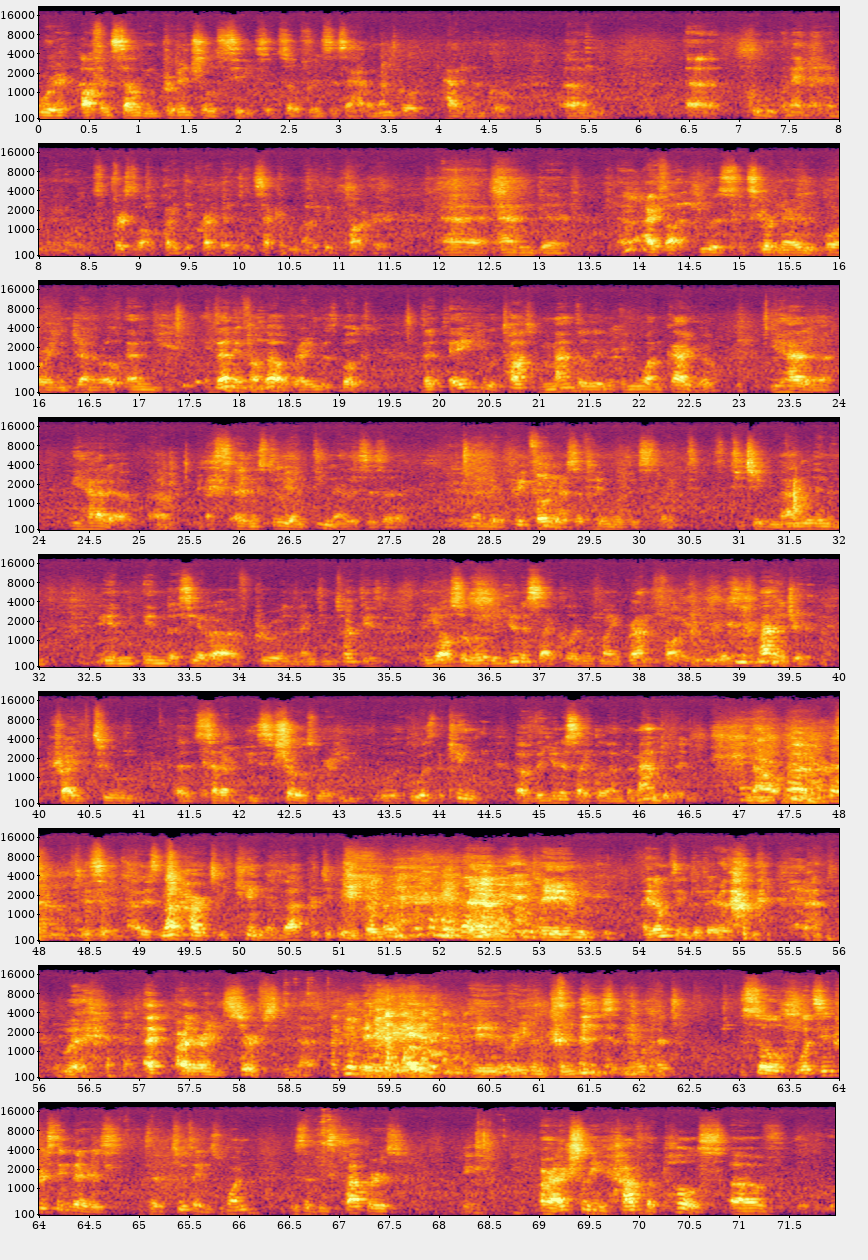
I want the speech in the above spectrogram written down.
were often selling in provincial cities. And so, for instance, I have an uncle, had an uncle, um, uh, who, when I met him, you know, was first of all, quite decrepit, and second, not a big talker. Uh, and uh, uh, I thought he was extraordinarily boring in general. And then I found out, writing this book, that A, he taught mandolin in Huancayo. He had a, he had a, um, a an estudiantina, this is a, and there were big photos of him with his, like, teaching mandolin in, in, in the Sierra of Peru in the 1920s. And he also rode a unicycle, and with my grandfather, who was his manager, tried to uh, set up these shows where he, who was the king of the unicycle and the mandolin. Now, uh, it's, uh, it's not hard to be king of that particular domain. Um, I don't think that there are uh, are there any serfs in that, uh, or even trainees? You know, but so what's interesting there is the two things. One is that these clappers are actually have the pulse of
